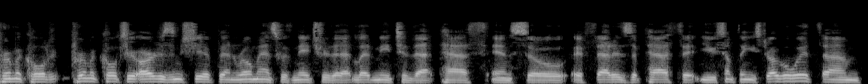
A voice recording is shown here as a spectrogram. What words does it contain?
permaculture, permaculture, artisanship, and romance with nature that led me to that path. And so, if that is a path that you something you struggle with, um,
